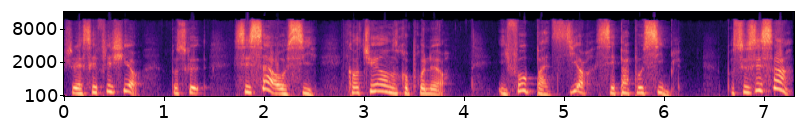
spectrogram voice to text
Je laisse réfléchir, parce que c'est ça aussi. Quand tu es un entrepreneur, il faut pas te dire c'est pas possible. Parce que c'est ça,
